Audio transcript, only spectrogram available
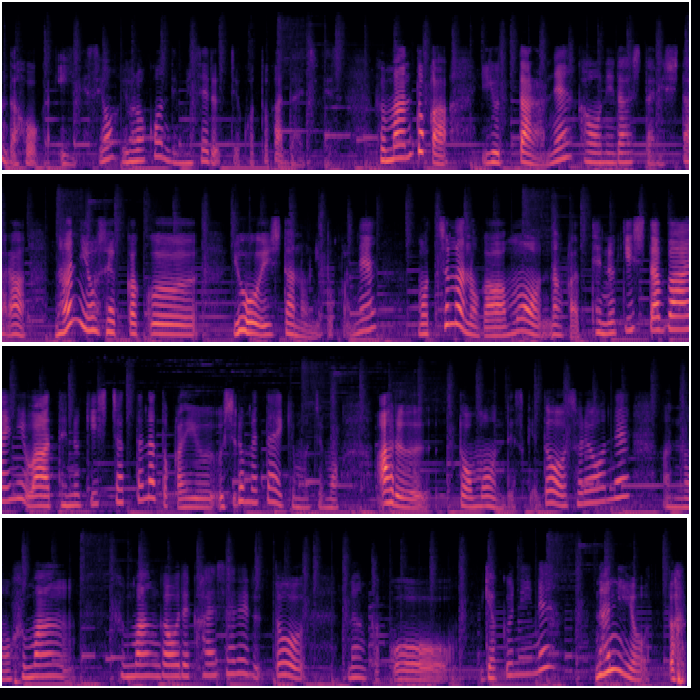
んだ方がいいですよ。喜んで見せるっていうことが大事です。不満とか言ったらね顔に出したりしたら何をせっかく用意したのにとかねもう妻の側もなんか手抜きした場合には手抜きしちゃったなとかいう後ろめたい気持ちもあると思うんですけどそれをねあの不満不満顔で返されるとなんかこう逆にね何よと。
